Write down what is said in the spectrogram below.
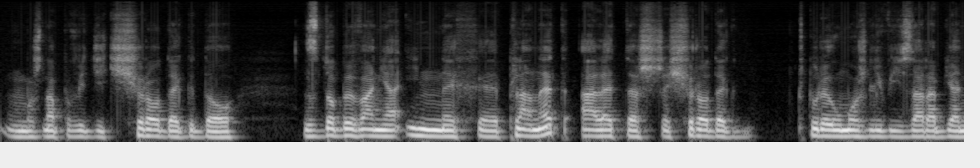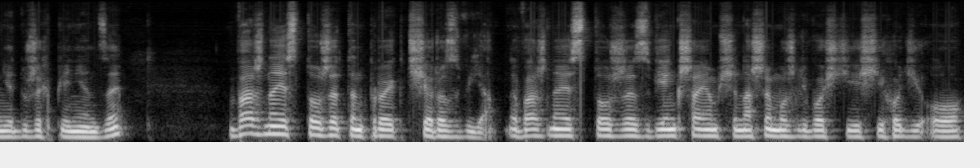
można powiedzieć, środek do zdobywania innych e, planet, ale też środek, który umożliwi zarabianie dużych pieniędzy. Ważne jest to, że ten projekt się rozwija. Ważne jest to, że zwiększają się nasze możliwości, jeśli chodzi o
